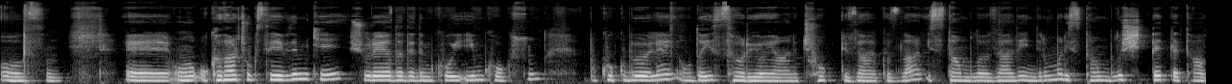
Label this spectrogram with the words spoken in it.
Olsun. Ee, o, o kadar çok sevdim ki şuraya da dedim koyayım koksun. Bu koku böyle odayı sarıyor yani. Çok güzel kızlar. İstanbul'a özelde indirim var. İstanbul'u şiddetle tavsiye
